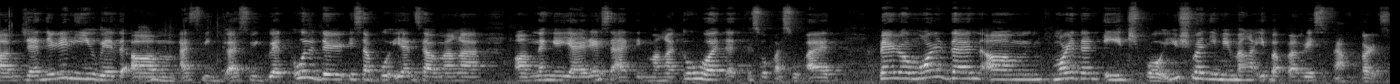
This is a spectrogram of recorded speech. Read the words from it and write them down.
Um, generally, with um, as we as we get older, isa po 'yan sa mga um, nangyayari sa ating mga tuhod at kasukasuan. Pero more than um, more than age po, usually may mga iba pang risk factors.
